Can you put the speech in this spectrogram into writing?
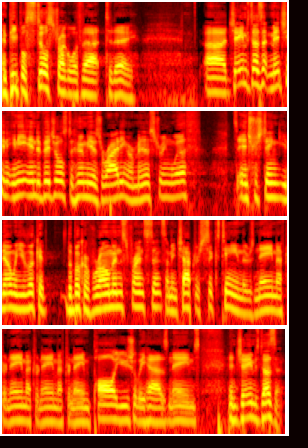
and people still struggle with that today. Uh, James doesn't mention any individuals to whom he is writing or ministering with. It's interesting, you know, when you look at the book of Romans, for instance, I mean, chapter 16, there's name after name after name after name. Paul usually has names, and James doesn't.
